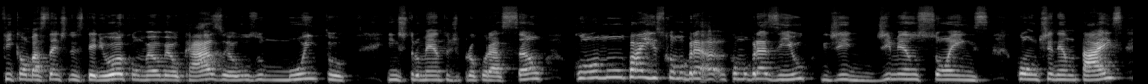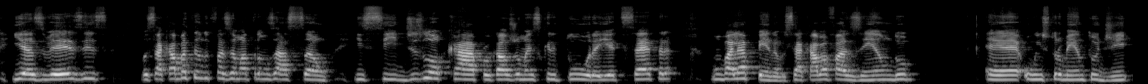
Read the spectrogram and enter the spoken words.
ficam bastante no exterior, como é o meu caso, eu uso muito instrumento de procuração, como um país como, como o Brasil, de dimensões continentais, e às vezes você acaba tendo que fazer uma transação e se deslocar por causa de uma escritura e etc., não vale a pena. Você acaba fazendo é, o instrumento de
